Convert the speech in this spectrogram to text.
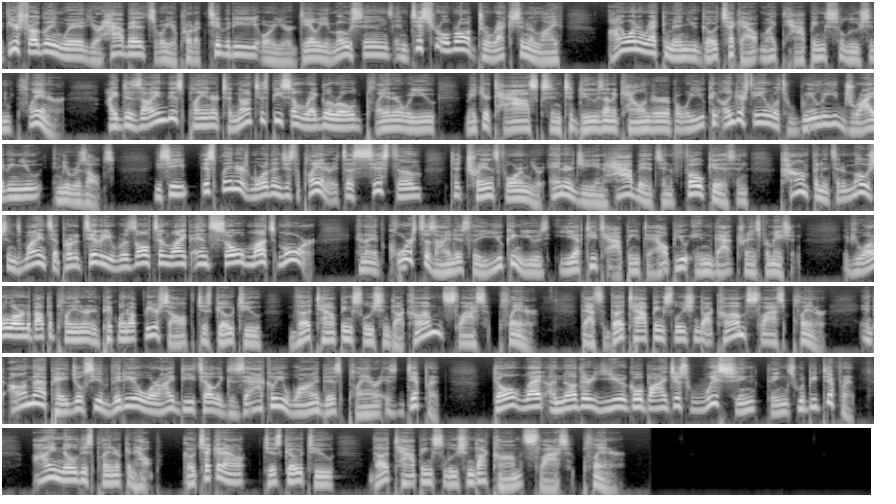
If you're struggling with your habits or your productivity or your daily emotions and just your overall direction in life, I want to recommend you go check out my Tapping Solution Planner. I designed this planner to not just be some regular old planner where you make your tasks and to dos on a calendar, but where you can understand what's really driving you and your results. You see, this planner is more than just a planner, it's a system to transform your energy and habits and focus and confidence and emotions, mindset, productivity, results in life, and so much more. And I, of course, designed it so that you can use EFT tapping to help you in that transformation. If you want to learn about the planner and pick one up for yourself, just go to thetappingsolution.com slash planner. That's thetappingsolution.com slash planner. And on that page, you'll see a video where I detail exactly why this planner is different. Don't let another year go by just wishing things would be different. I know this planner can help. Go check it out. Just go to thetappingsolution.com slash planner.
